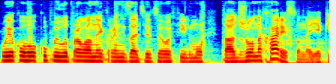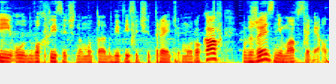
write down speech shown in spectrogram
у якого купили права на екранізацію цього фільму, та Джона Харрісона, який у 2000 та 2003 роках вже знімав серіал.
